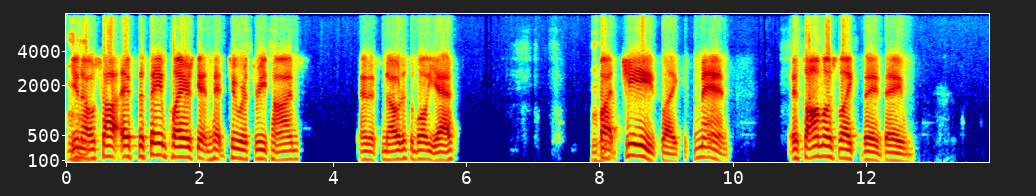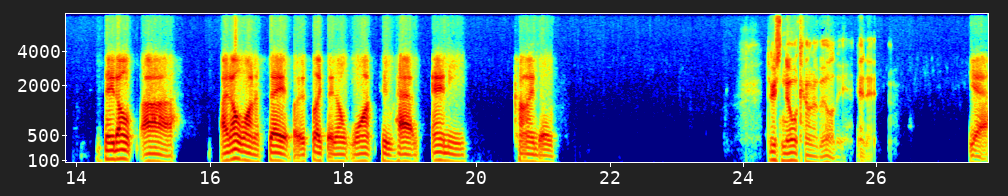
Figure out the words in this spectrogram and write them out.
You Mhm. know, so if the same player's getting hit two or three times and it's noticeable, yes. Mhm. But geez, like man, it's almost like they they they don't uh I don't want to say it, but it's like they don't want to have any kind of There's no accountability in it. Yeah.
